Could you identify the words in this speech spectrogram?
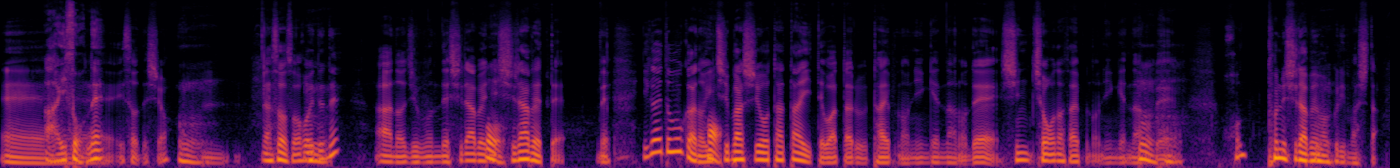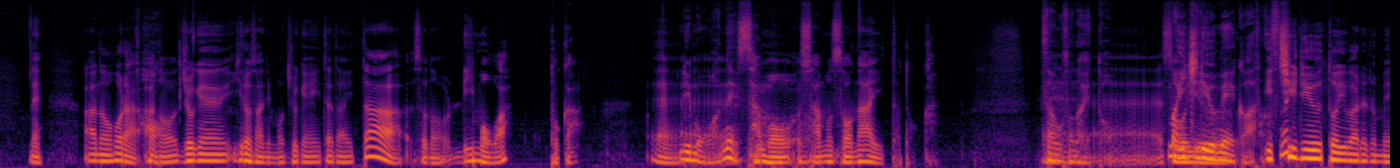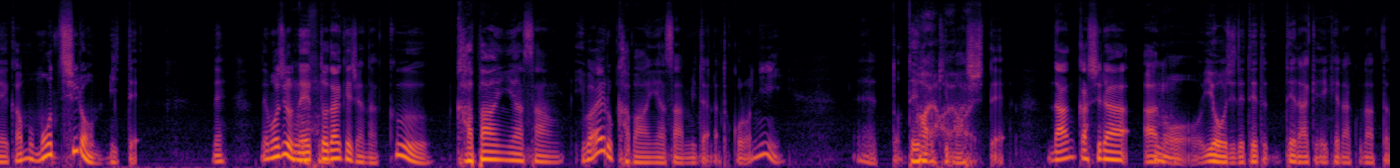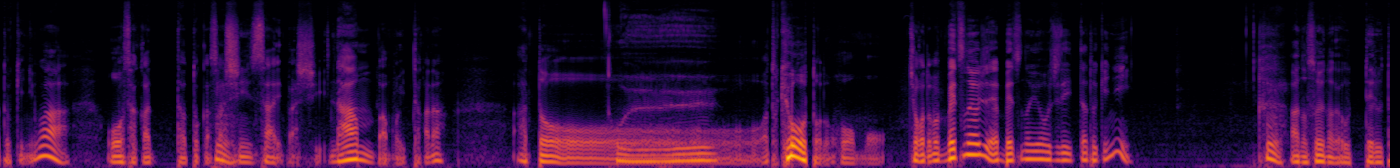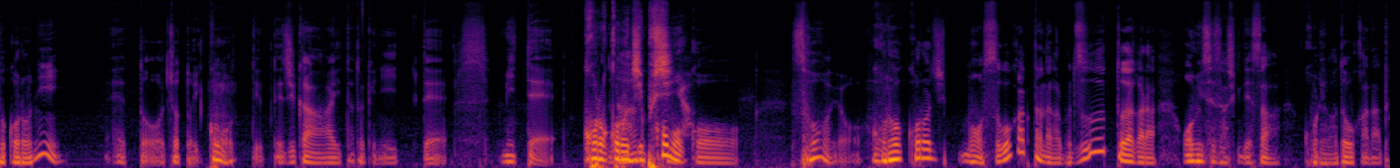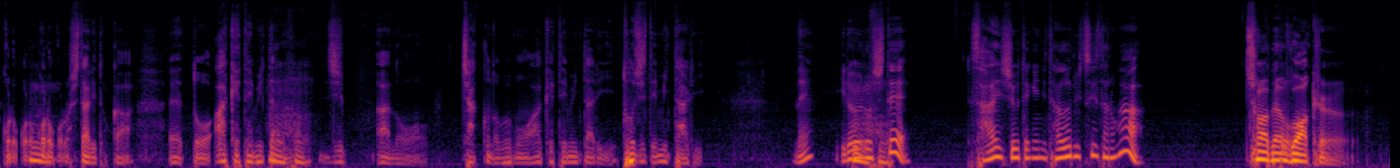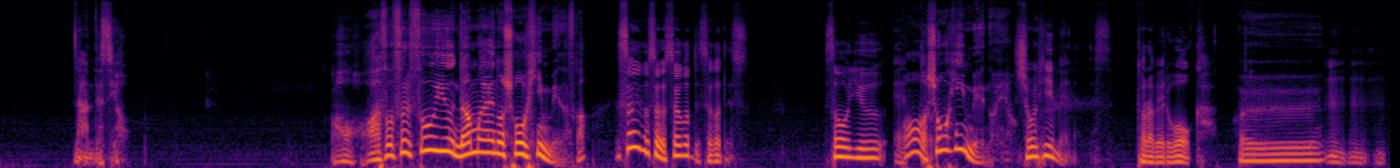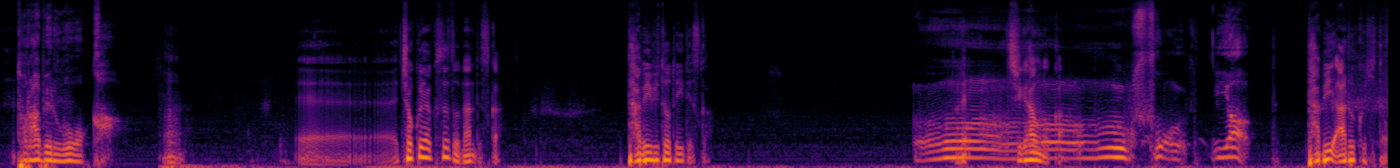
えーあいそうね。いそうでしょ？う。うん。ん、あそうそう、ほいでね、あの自分で調べに調べて、で意外と僕はあのはあ一橋を叩いて渡るタイプの人間なので、慎重なタイプの人間なので、うんうん。本当に調べまくりました。ね、あのほら、はあ。あの助言、ヒロさんにも助言いただいた、そのリモワとか、えーリモワね。サモうん。サムソナイトとか、サムソナイト。えーまあ一流メーカーさんですね。一流と言われるメーカーももちろん見て、ね、でもちろんネットだけじゃなく、カバン屋さんいわゆるカバン屋さんみたいなところに、えーっと出向きまして、何かしらあの、用事で出て出なきゃいけなくなった時には大阪だとかさうん。心斎橋難波も行ったかな。あとへあと京都の方もちょこっと別の用事で別の用事で行った時にうん。あのそういうのが売ってるところに、えっと、ちょっと行こうって言って、時間空いた時に行って、見て、コロコロジプシーや。こう、そうよ、うんコロコロジもうすごかったんだから、ずーっとだから、お店先でさ、これはどうかなってコロコロコロコロしたりとか、えっと、開けてみたり、うんうん。ジあの、チャックの部分を開けてみたり、閉じてみたり、ね、いろいろして、最終的にたどり着いたのが、トラベルウォーカーなんですよ。はあ、あそうそれそういう名前の商品名なんですか？そういうことそういうことです、そういうことです。そういう、えっとああ、商品名なんや。商品名なんです。トラベルウォーカへえ。ー。うんうんトラベルウォーカうんうん。えー直訳すると何ですか？旅人でいいですか？ー。うーん。違うのか？うん、そう。いや、旅歩く人。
